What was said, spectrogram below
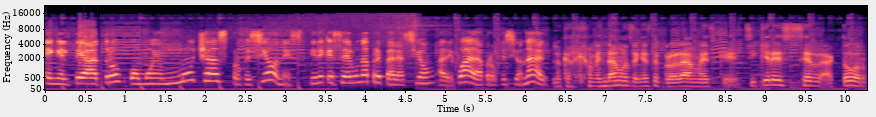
en el teatro como en muchas profesiones. Tiene que ser una preparación adecuada, profesional. Lo que recomendamos en este programa es que si quieres ser actor,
